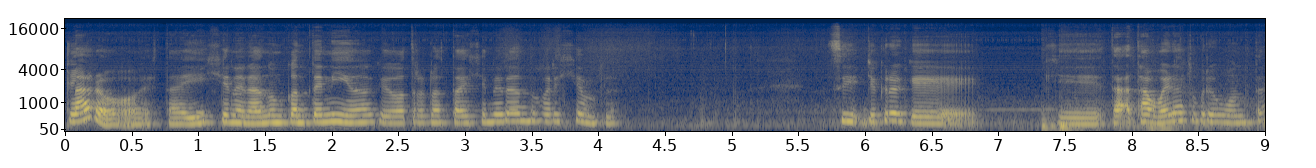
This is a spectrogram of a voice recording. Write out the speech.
Claro, está ahí generando un contenido que otro no está generando, por ejemplo. Sí, yo creo que, que está, está buena tu pregunta.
